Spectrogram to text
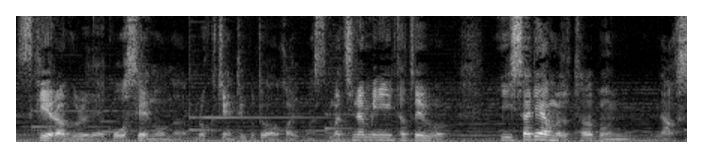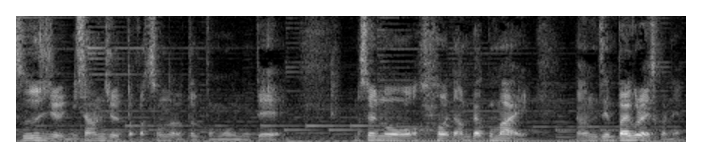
スケーラブルで高性能なブロックチェーンということがわかります。まあ、ちなみに、例えば、イーサリアムだと多分数十、2、30とかそんなだったと思うので、まそれの 何百枚、何千倍ぐらいですかね、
